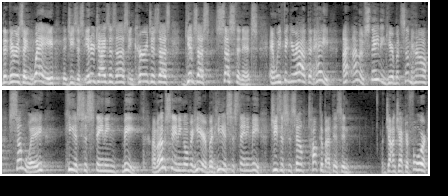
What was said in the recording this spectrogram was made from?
That there is a way that Jesus energizes us, encourages us, gives us sustenance, and we figure out that, hey, I, am abstaining here, but somehow, some way, he is sustaining me. I'm abstaining over here, but he is sustaining me. Jesus himself talked about this in John chapter 4,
